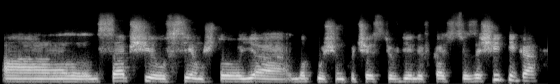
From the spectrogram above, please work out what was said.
а, сообщил всем, что я допущен к участию в деле в качестве защитника –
